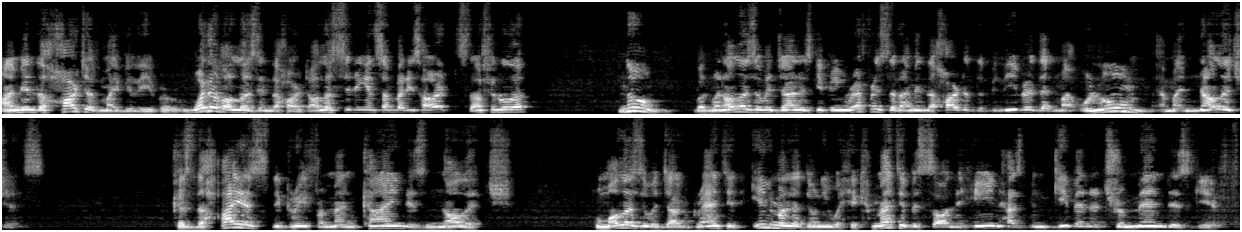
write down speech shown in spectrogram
I'm in the heart of my believer. What if Allah's in the heart? Allah sitting in somebody's heart, astaghfirullah? No, but when Allah is giving reference that I'm in the heart of the believer that my ulum and my knowledges because the highest degree from mankind is knowledge whom Allah granted ilm laduni wa hikmati bis salihin has been given a tremendous gift.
